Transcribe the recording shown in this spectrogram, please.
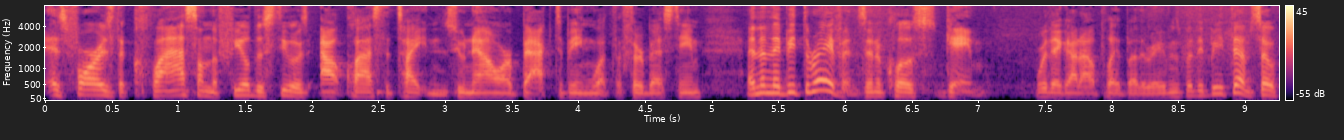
As far as the class on the field, the Steelers outclassed the Titans, who now are back to being what the third best team, and then they beat the Ravens in a close game where they got outplayed by the Ravens, but they beat them. So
